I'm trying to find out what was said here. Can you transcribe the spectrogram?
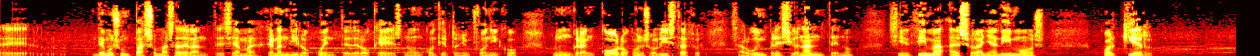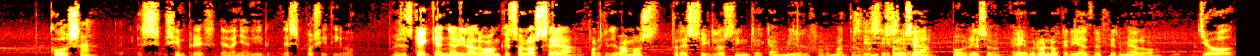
eh, demos un paso más adelante, sea más grandilocuente de lo que es, ¿no? Un concierto sinfónico con un gran coro, con solistas, pues, es algo impresionante, ¿no? Si encima a eso le añadimos cualquier cosa, siempre es, el añadir es positivo. Pues es que hay que añadir algo, aunque solo sea, porque llevamos tres siglos sin que cambie el formato, sí, aunque sí, solo sí. sea por eso. Eh, Bruno, ¿querías decirme algo? Yo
